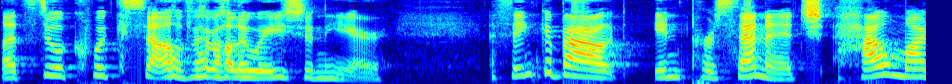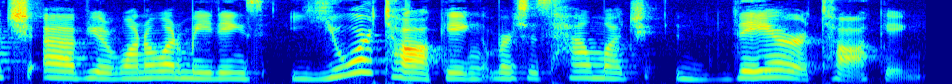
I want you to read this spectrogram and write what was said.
Let's do a quick self evaluation here. Think about in percentage how much of your one on one meetings you're talking versus how much they're talking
